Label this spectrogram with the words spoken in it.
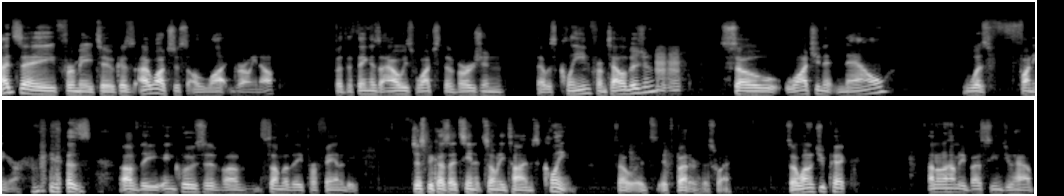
I'd say for me too, because I watched this a lot growing up. But the thing is, I always watched the version that was clean from television. hmm So watching it now was funnier because of the inclusive of some of the profanity. Just because I'd seen it so many times clean. So it's it's better this way. So why don't you pick I don't know how many best scenes you have.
